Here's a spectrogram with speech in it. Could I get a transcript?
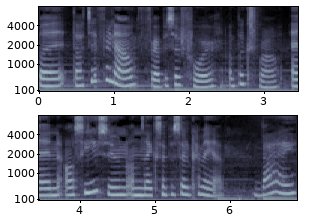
But that's it for now for episode 4 of Book Sprawl, and I'll see you soon on the next episode coming up. Bye!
